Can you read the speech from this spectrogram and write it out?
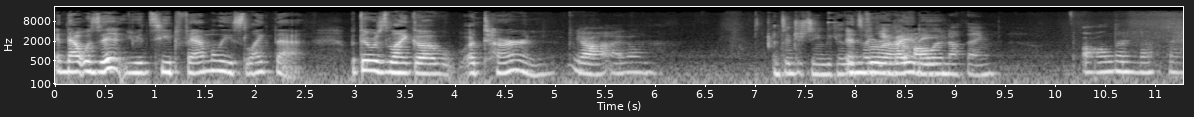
And that was it. You'd see families like that. But there was like a, a turn. Yeah, I don't It's interesting because And it's like either all or nothing. All or nothing.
